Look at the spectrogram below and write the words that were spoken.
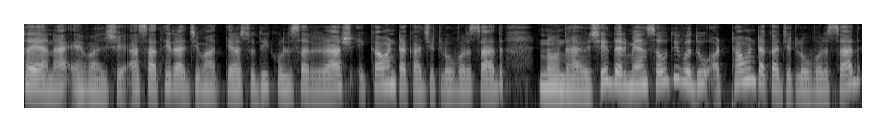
થયાના અહેવાલ છે. આ સાથે રાજ્યમાં અત્યાર સુધી કુલ સરેરાશ એકાવન ટકા જેટલો વરસાદ નોંધાયો છે. દરમિયાન સૌથી વધુ અઠ્ઠાવન ટકા જેટલો વરસાદ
